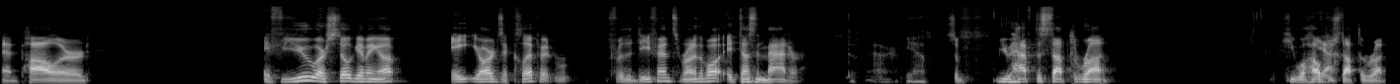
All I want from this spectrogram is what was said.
and Pollard, if you are still giving up eight yards a clip at, for the defense running the ball, it doesn't matter. Doesn't matter. Yeah. So you have to stop the run. He will help Yeah. you stop the run.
